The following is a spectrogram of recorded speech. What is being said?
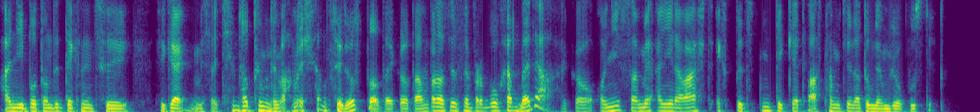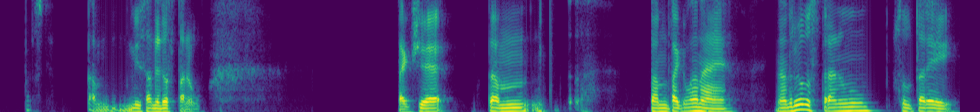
ani potom ty technici říkají, my se tím datům nemáme šanci dostat, jako tam prostě se probouchat nedá, jako oni sami ani na váš explicitní tiket vás tam tím datům nemůžou pustit. Prostě tam mi se nedostanou. Takže tam tam takhle ne. Na druhou stranu jsou tady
